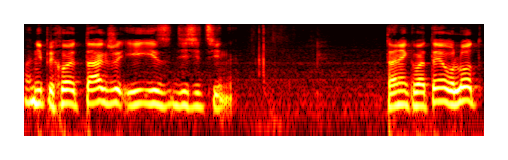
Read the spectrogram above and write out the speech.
они приходят также и из десятины. Таня кватеу лот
